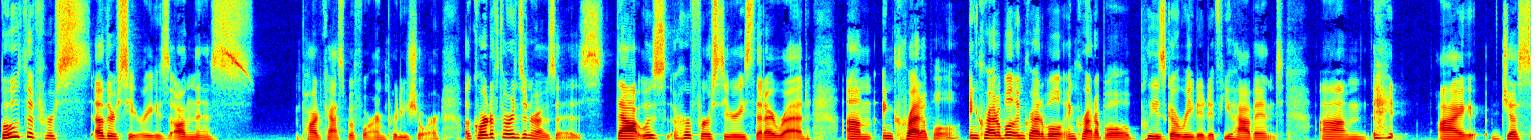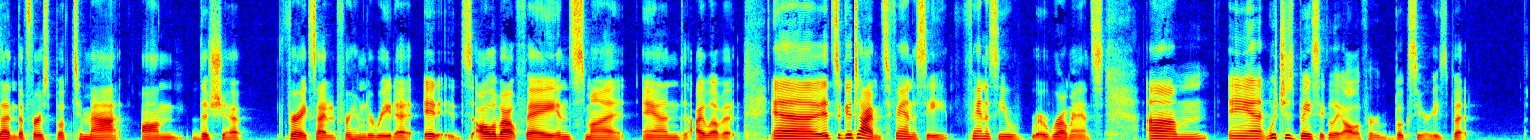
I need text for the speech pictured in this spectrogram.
both of her other series on this podcast before, I'm pretty sure. A Court of Thorns and Roses. That was her first series that I read. Um, incredible, incredible, incredible, incredible. Please go read it if you haven't. Um, I just sent the first book to Matt on the ship. Very excited for him to read it. it it's all about fae and smut, and I love it. And it's a good time. It's fantasy, fantasy r- romance, um, and which is basically all of her book series. But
